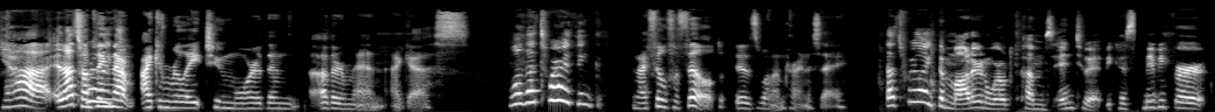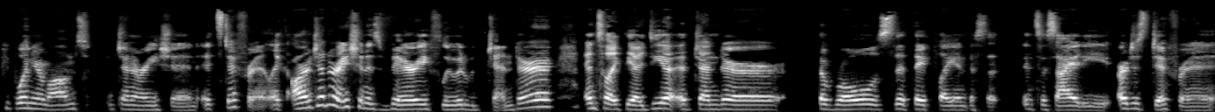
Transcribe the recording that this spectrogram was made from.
Yeah, and that's where, something like- that I can relate to more than other men, I guess. well, that's where I think And I feel fulfilled, is what I'm trying to say. that's where like the modern world comes into it because maybe for people in your mom's generation it's different like our generation is very fluid with gender and so like the idea of gender the roles that they play in, in society are just different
